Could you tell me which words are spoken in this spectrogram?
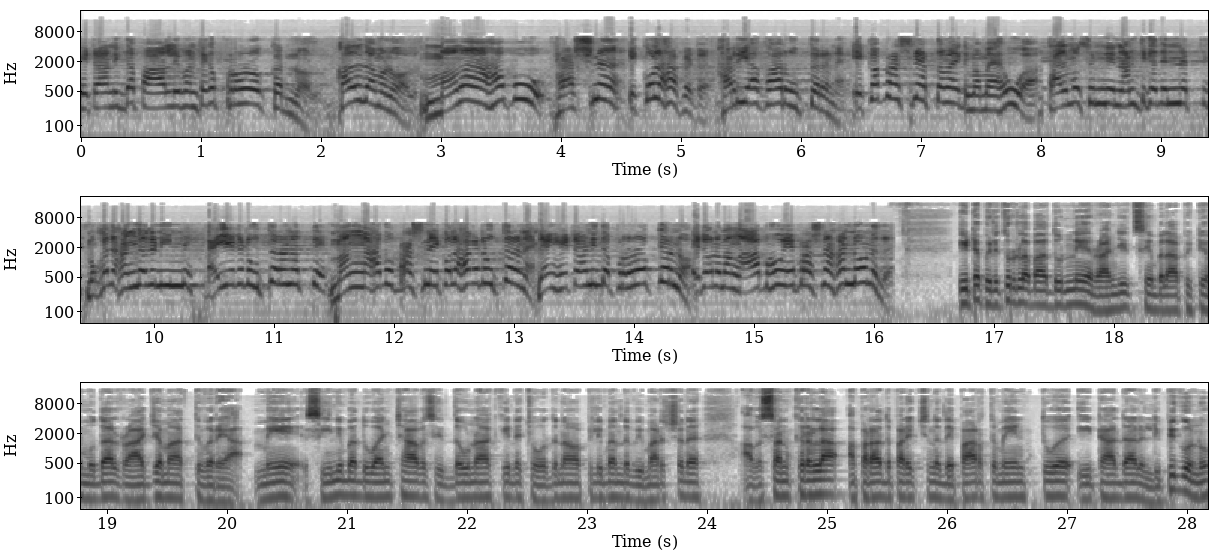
හෙට අනිද්දා පාර්ලිමේන්තු එක ප්‍රොරෝග් කරනවලු. කල් දමනවලු. මම අහපු ප්‍රශ්න 11කට හරියාකාර උත්තර නැහැ. එක ප්‍රශ්නයක් තමයි මම ඇහුවා තල්මසුන්ගේ නම් ටික දෙන්නේ නැත්තේ. මොකද හංගගෙන ඉන්නේ? ඇයි ඒකට උත්තර නැත්තේ? මං අහපු ප්‍රශ්න 11කට උත්තර නැහැ. දැන් හෙට අනිද්දා ප්‍රොරොක් කරනවා. එතකොට මං ආපහු මේ ප්‍රශ්න අහන්න ඕනද? ඊට පිළිතුරු ලබා දුන්නේ රංජිත් සිඹලාපිටිය මුදල් රාජ්‍ය අමාත්‍යවරයා මේ සීනිබදු වංචාව සිද්ධ වුණා කියන චෝදනාව පිළිබඳ විමර්ශන අවසන් කරලා අපරාධ පරීක්ෂණ දෙපාර්තමේන්තුව ඊට අදාළ ලිපිගොනු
